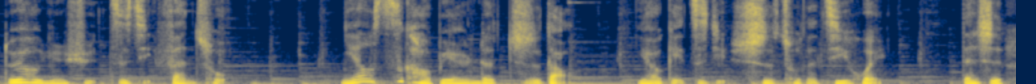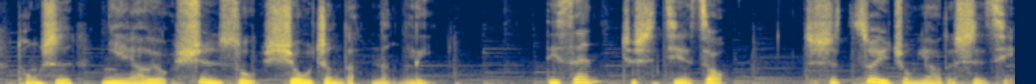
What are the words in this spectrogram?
都要允许自己犯错。你要思考别人的指导，也要给自己试错的机会。但是同时，你也要有迅速修正的能力。第三就是节奏，这是最重要的事情。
